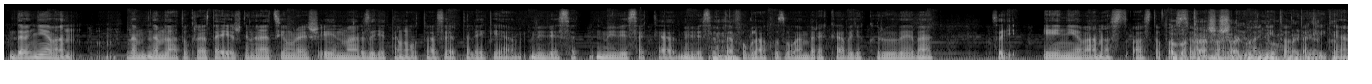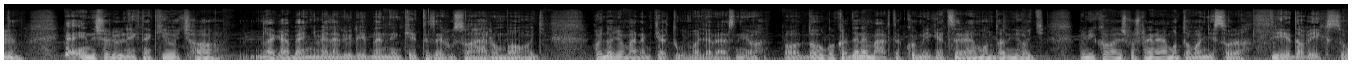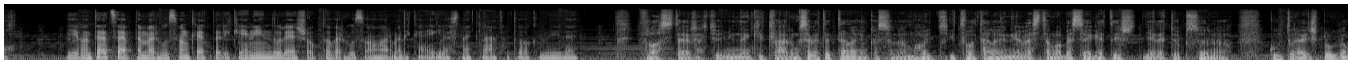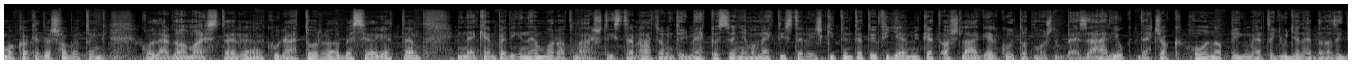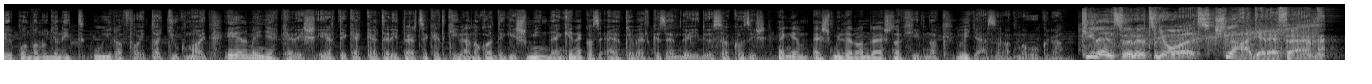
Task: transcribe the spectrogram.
de nyilván nem, nem látok rá a teljes generációmra, és én már az egyetem óta azért eléggé művészet, művészekkel, művészettel uh-huh. foglalkozó emberekkel vagyok körülvéve. Szóval én nyilván azt, azt tapasztalom, az a hogy, hogy nyitottak, igen. Ja, én is örülnék neki, hogyha legalább ennyivel előrébb lennénk 2023-ban, hogy, hogy nagyon már nem kell túlmagyarázni a, a dolgokat, de nem árt akkor még egyszer elmondani, hogy, hogy mikor van, és most már elmondtam annyiszor a tiéd a végszó. Jó, tehát szeptember 22-én indul, és október 23-áig lesznek láthatóak a művek. Flaster, úgyhogy mindenkit várunk szeretettel. Nagyon köszönöm, hogy itt voltál, nagyon élveztem a beszélgetést, gyere többször a kulturális programokkal. Kedves hallgatóink, Kollár Dalma Eszterrel, kurátorral beszélgettem. Nekem pedig nem maradt más tisztem hátra, mint hogy megköszönjem a megtisztelő és kitüntető figyelmüket. A slágerkultot most bezárjuk, de csak holnapig, mert hogy ugyanebben az időpontban ugyanitt újra folytatjuk majd. Élményekkel és értékekkel teli perceket kívánok addig is mindenkinek az elkövetkezendő időszakhoz is. Engem Esmiller Andrásnak hív hívnak, vigyázzanak magukra. 958! Sláger FM!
